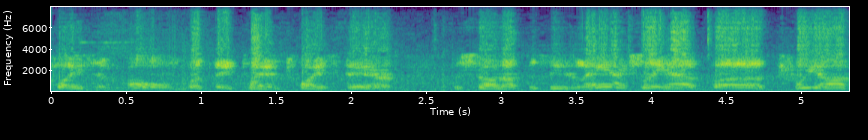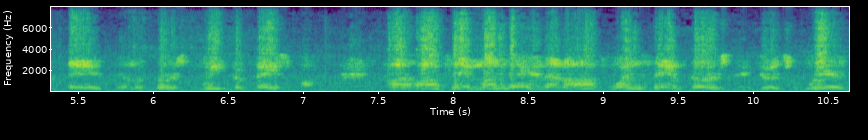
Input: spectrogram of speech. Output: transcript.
twice at home, but they play them twice there to start off the season. They actually have uh, three off days in the first week of baseball. Uh, off day Monday, and then off Wednesday and Thursday. So it's a weird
